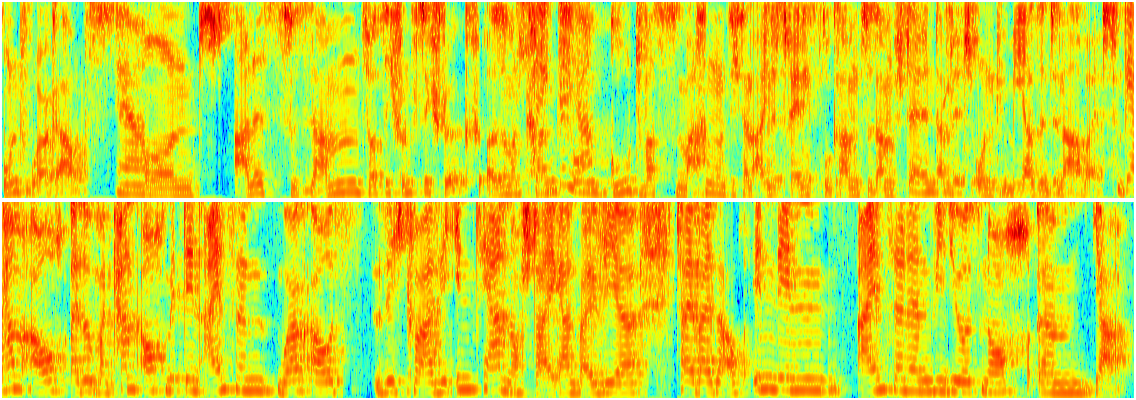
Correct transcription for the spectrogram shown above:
und Workouts ja. und alles zusammen 40, 50 Stück. Also man ich kann denke, schon ja. gut was machen und sich sein eigenes Trainingsprogramm zusammenstellen damit und mehr sind in Arbeit. Wir haben auch, also man kann auch mit den einzelnen Workouts sich quasi intern noch steigern, weil wir teilweise auch in den einzelnen Videos noch ähm, ja,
